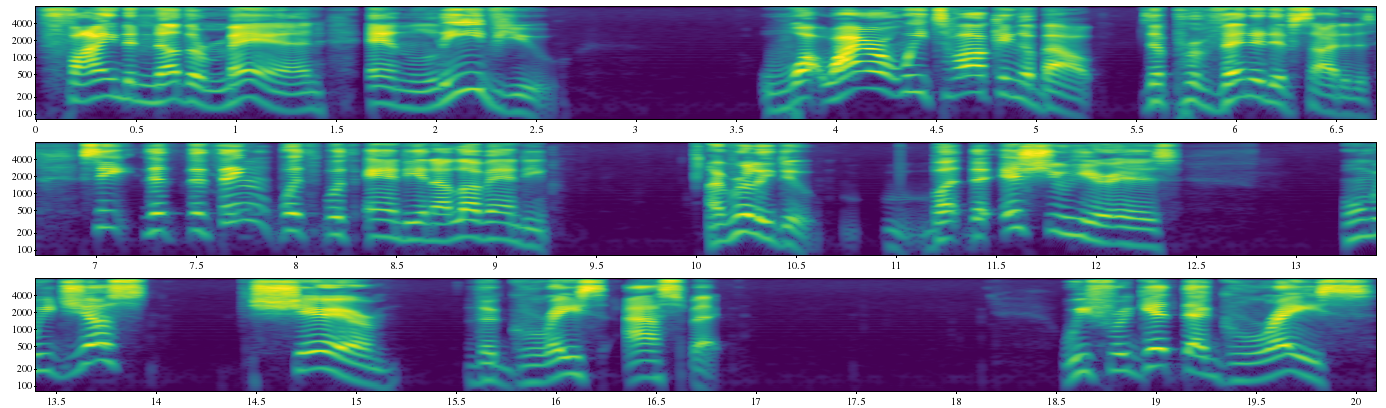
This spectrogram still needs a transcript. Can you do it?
find another man and leave you? Why, why aren't we talking about the preventative side of this? See, the, the thing with, with Andy, and I love Andy, I really do. But the issue here is when we just share the grace aspect. We forget that grace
